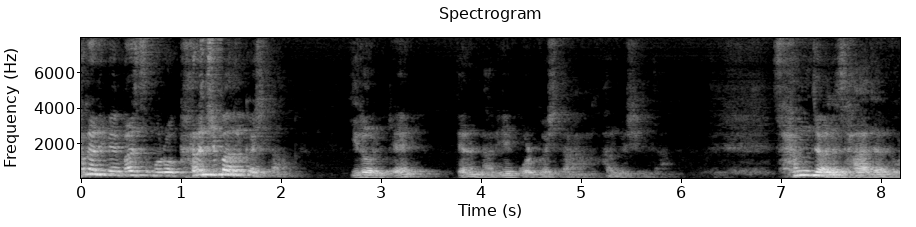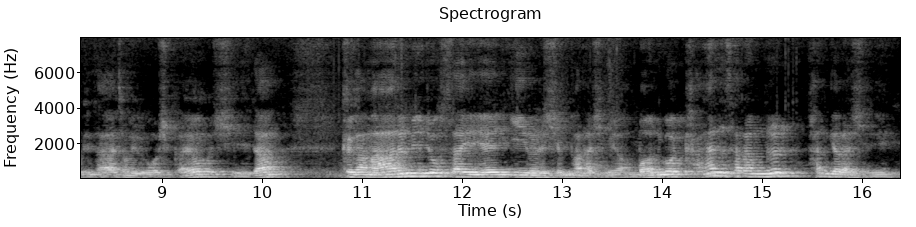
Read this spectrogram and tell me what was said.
하나님의 말씀으로 가르침 받을 것이다. 이럴 때 되는 날이 올 것이다 하는 것입니다. 3절, 4절 우리 다 좀 읽어보실까요? 시작. 그가 많은 민족 사이에 이 일을 심판하시며 먼 곳 강한 사람들을 판결하시니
